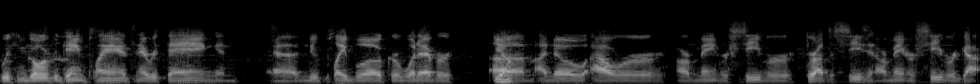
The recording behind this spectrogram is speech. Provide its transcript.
we can go over game plans and everything and uh, new playbook or whatever. Yeah. Um, I know our our main receiver throughout the season, our main receiver got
